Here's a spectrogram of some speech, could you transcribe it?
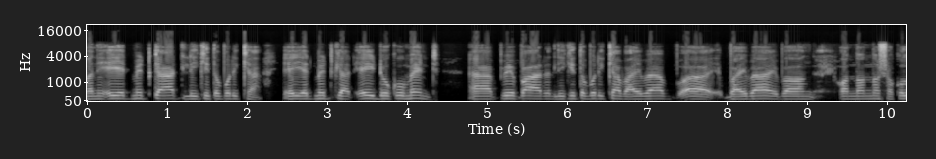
মানে এই এডমিট কার্ড লিখিত পরীক্ষা। এই এডমিট কার্ড এই ডকুমেন্ট পেপার লিখিত পরীক্ষা ভাইবা ভাইবা এবং অন্যান্য সকল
